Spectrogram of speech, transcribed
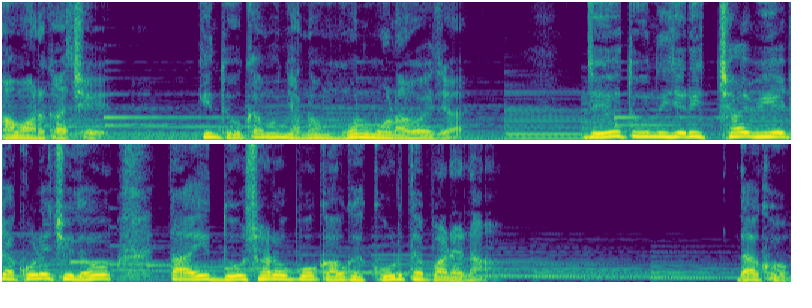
আমার কাছে। কিন্তু কেমন যেন মন মরা হয়ে যায়। যেহেতু নিজের ইচ্ছায় বিয়েটা করেছিল, তাই দোষারোপও কাউকে করতে পারে না। দেখো,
